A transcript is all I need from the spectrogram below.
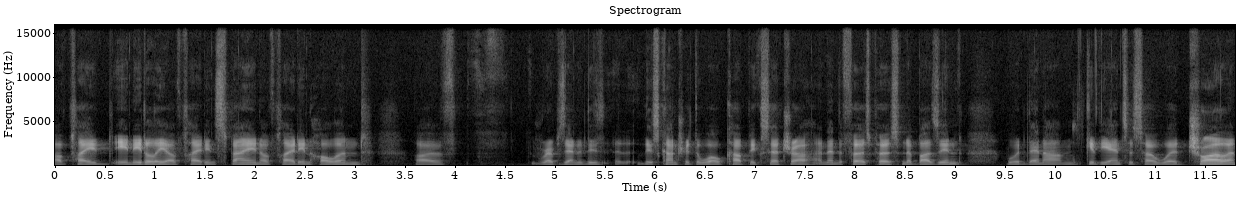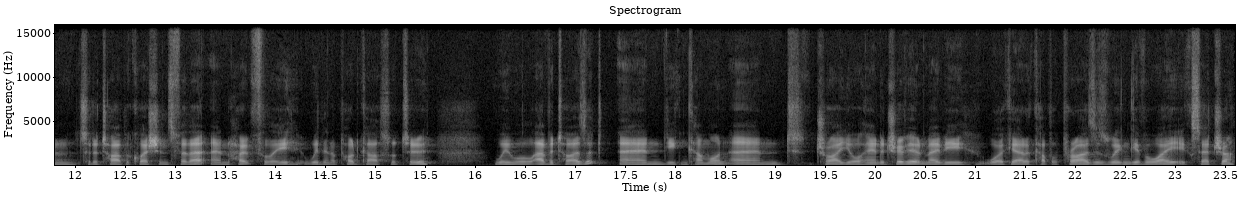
I've played in Italy, I've played in Spain, I've played in Holland, I've represented this this country at the World Cup, etc. And then the first person to buzz in would then um, give the answer. So we're trial and sort of type of questions for that, and hopefully within a podcast or two, we will advertise it, and you can come on and try your hand at trivia, and maybe work out a couple of prizes we can give away, etc.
